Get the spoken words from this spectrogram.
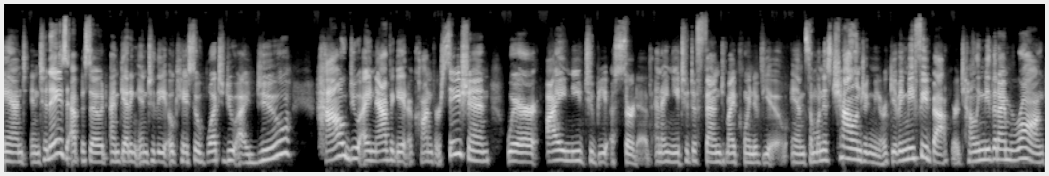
And in today's episode, I'm getting into the okay, so what do I do how do I navigate a conversation where I need to be assertive and I need to defend my point of view and someone is challenging me or giving me feedback or telling me that I'm wrong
